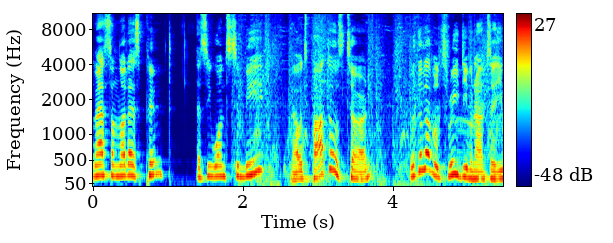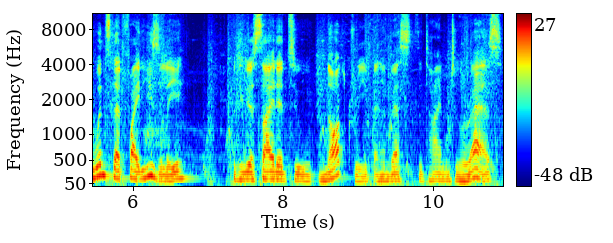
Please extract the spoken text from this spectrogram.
Master not as pimped as he wants to be. Now it's Pato's turn. With a level 3 Demon Hunter, he wins that fight easily. But he decided to not creep and invest the time into harass.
